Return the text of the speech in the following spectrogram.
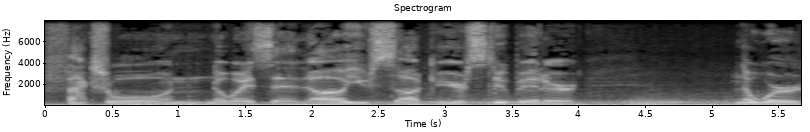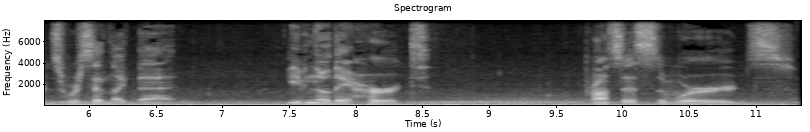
factual and nobody said, oh, you suck or you're stupid or no words were said like that, even though they hurt, process the words,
